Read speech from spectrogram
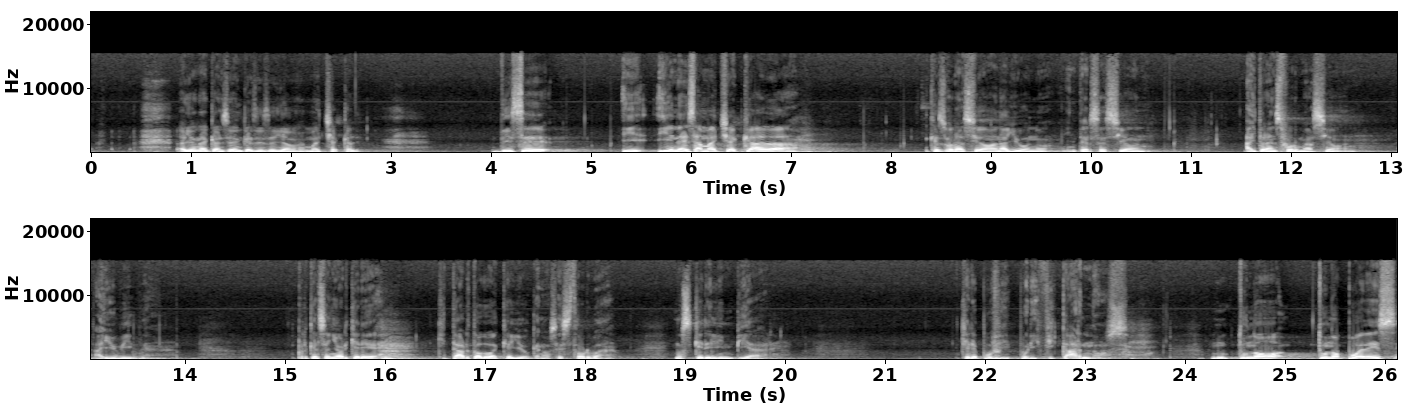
Hay una canción que así se llama, machácale. Dice, y, y en esa machacada, que es oración, ayuno, intercesión, hay transformación, hay vida. Porque el Señor quiere quitar todo aquello que nos estorba, nos quiere limpiar, quiere purificarnos. Tú no, tú no puedes,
